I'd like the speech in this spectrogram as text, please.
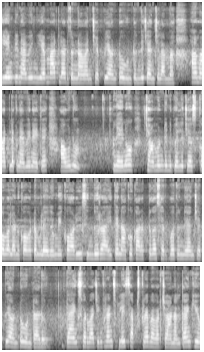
ఏంటి నవీన్ ఏం మాట్లాడుతున్నావు? అని చెప్పి అంటూ ఉంటుంది చంచలమ్మ. ఆ మాటలకు నవీన్ అయితే అవును నేను చాముండిని పెళ్ళి చేసుకోవాలనుకోవటం లేదు. మీ కోడలు సింధూర అయితే నాకు కరెక్ట్గా సరిపోతుంది అని చెప్పి అంటూ ఉంటాడు. Thanks for watching friends. Please subscribe our channel. Thank you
